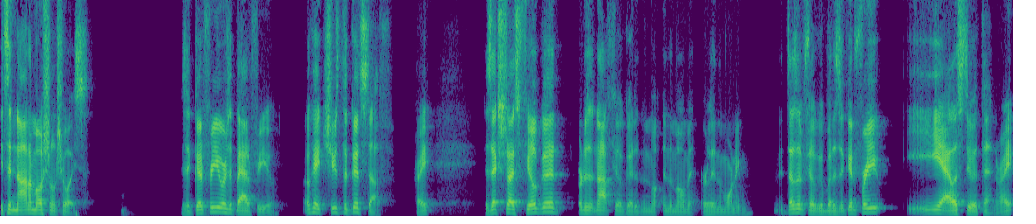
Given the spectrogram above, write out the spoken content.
It's a non-emotional choice. Is it good for you or is it bad for you? Okay, choose the good stuff, right? Does exercise feel good or does it not feel good in the in the moment early in the morning? It doesn't feel good, but is it good for you? Yeah, let's do it then, right?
